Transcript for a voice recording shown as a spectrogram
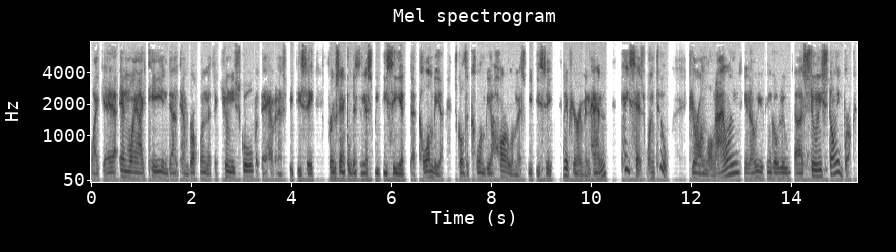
like NYIT in downtown Brooklyn. That's a CUNY school, but they have an SBDC. For example, there's an SBDC at uh, Columbia. It's called the Columbia Harlem SBDC. If you're in Manhattan, Pace has one too. If you're on Long Island, you know, you can go to uh, SUNY Stony Brook.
